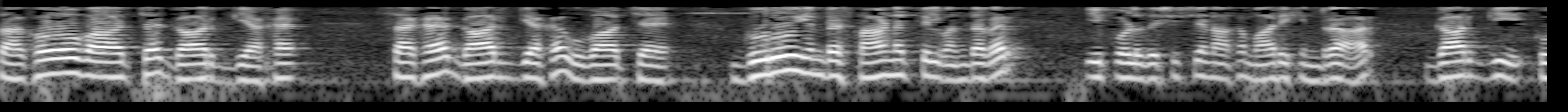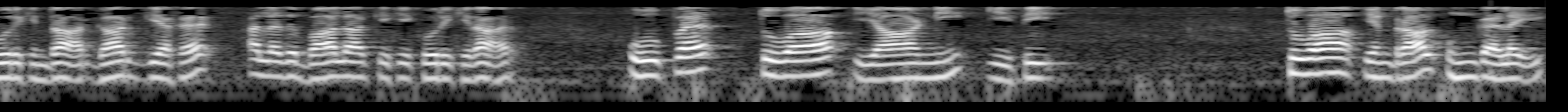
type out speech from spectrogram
சகோவாச்ச கார்கியக சக கார்கியக உவாச்ச. குரு என்ற ஸ்தானத்தில் வந்தவர் இப்பொழுது சிஷ்யனாக மாறுகின்றார். கார்கி கூறுகின்றார் கார்கியக அல்லது பாலாக்கிகி கூறுகிறார் உப துவா யானி இதி. துவா என்றால் உங்களை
